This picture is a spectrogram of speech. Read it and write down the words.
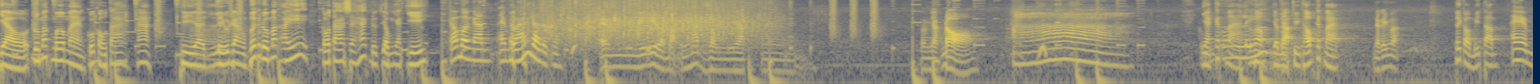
vào đôi mắt mơ màng của cậu ta ha. Thì à, liệu rằng với cái đôi mắt ấy cậu ta sẽ hát được dòng nhạc gì? Cảm ơn anh em đoán ra được rồi. Em nghĩ là bạn ấy hát dòng nhạc ừm, dòng nhạc đỏ. À. Nhạc cách mạng lý. đúng không? Dòng nhạc Dạ. truyền thống cách mạng. Nhạc cách mạng. Thế còn mỹ tâm? Em.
